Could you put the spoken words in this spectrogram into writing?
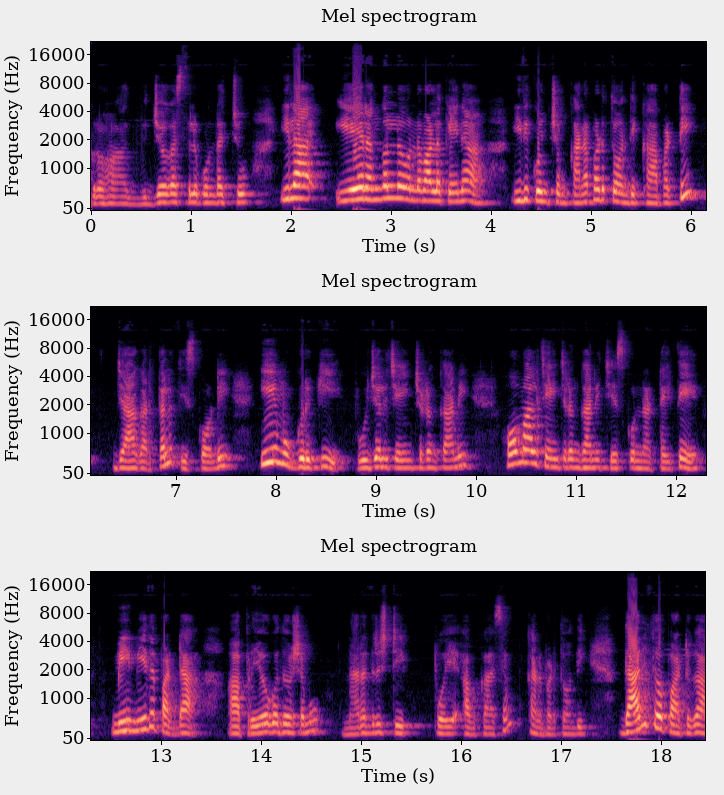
గృహ ఉద్యోగస్తులకు ఉండొచ్చు ఇలా ఏ రంగంలో ఉన్న వాళ్ళకైనా ఇది కొంచెం కనపడుతోంది కాబట్టి జాగ్రత్తలు తీసుకోండి. ఈ ముగ్గురికి పూజలు చేయించడం కానీ హోమాలు చేయించడం కానీ చేసుకున్నట్టయితే మీ మీద పడ్డ ఆ ప్రయోగ దోషము నరదృష్టి పోయే అవకాశం కనబడుతోంది. దానితో పాటుగా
